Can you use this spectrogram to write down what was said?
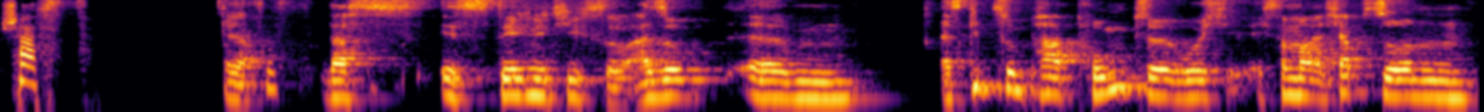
schaffst. Ja, das ist definitiv so. Also ähm, es gibt so ein paar Punkte, wo ich, ich sag mal, ich habe so ein,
